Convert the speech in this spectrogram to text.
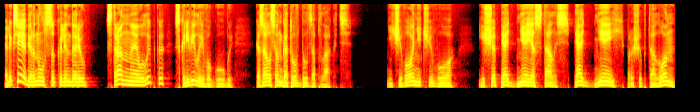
Алексей обернулся к календарю. Странная улыбка скривила его губы. Казалось, он готов был заплакать. «Ничего, ничего. Еще пять дней осталось. Пять дней!» — прошептал он,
